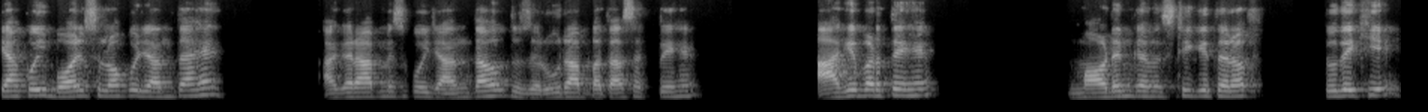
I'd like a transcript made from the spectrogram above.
क्या कोई बॉयल्स लॉ को जानता है? अगर आप में से कोई जानता हो तो ज़रूर आप बता सकते हैं। आगे बढ़ते हैं। मॉडर्न केमिस्ट्री की तरफ़। तो देखिए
